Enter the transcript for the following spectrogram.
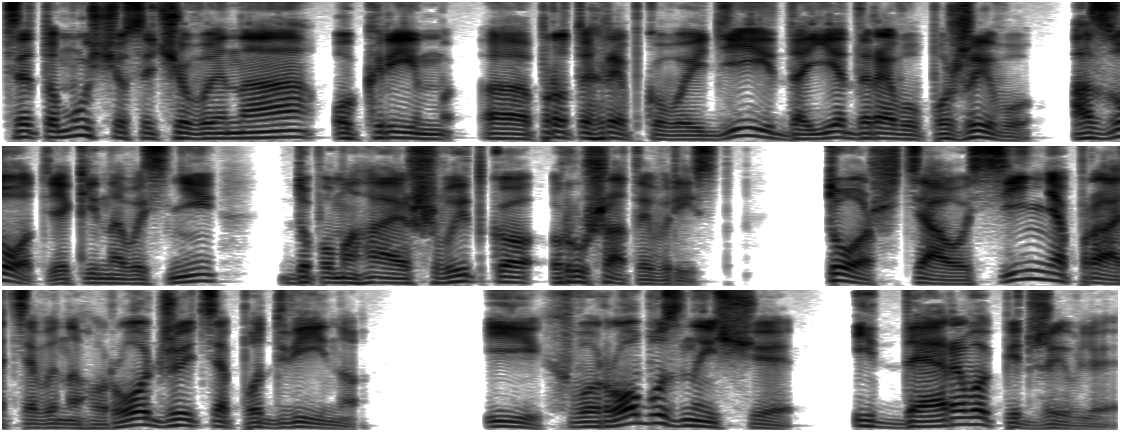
Це тому, що сечовина, окрім е, протигрибкової дії, дає дереву поживу, азот, який навесні допомагає швидко рушати в ріст. Тож ця осіння праця винагороджується подвійно, і хворобу знищує, і дерево підживлює.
